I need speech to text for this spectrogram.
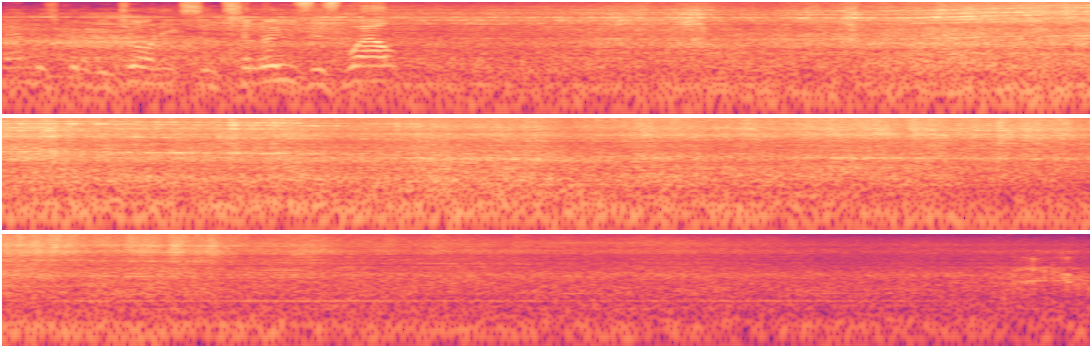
members are going to be joining us in Toulouse as well. Wow.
